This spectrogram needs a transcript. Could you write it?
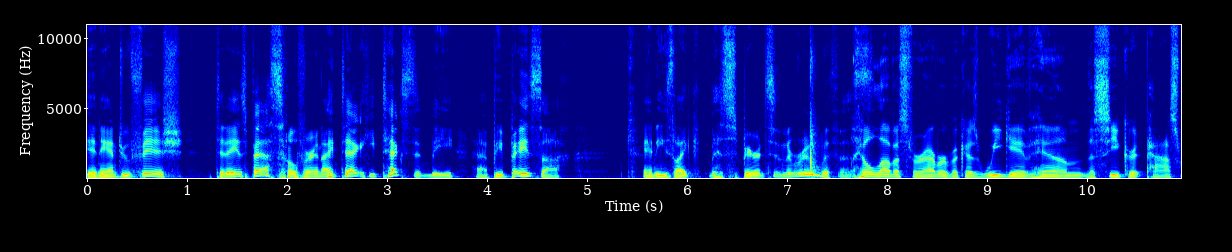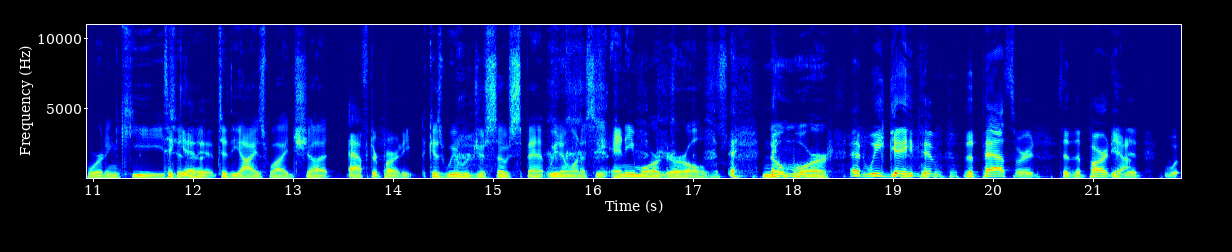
in Andrew Fish. Today is Passover, and I te- he texted me Happy Pesach, and he's like his spirits in the room with us. He'll love us forever because we gave him the secret password and key To to, get the, it. to the eyes wide shut after party, because we were just so spent. We didn't want to see any more girls, no more. and we gave him the password to the party Yeah. that w-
